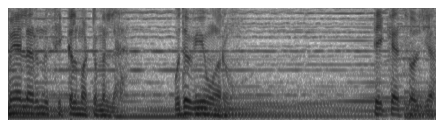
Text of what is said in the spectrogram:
மேல இருந்து சிக்கல் மட்டுமில்ல உதவியும் வரும். டேக் கேர் சோல்ஜா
